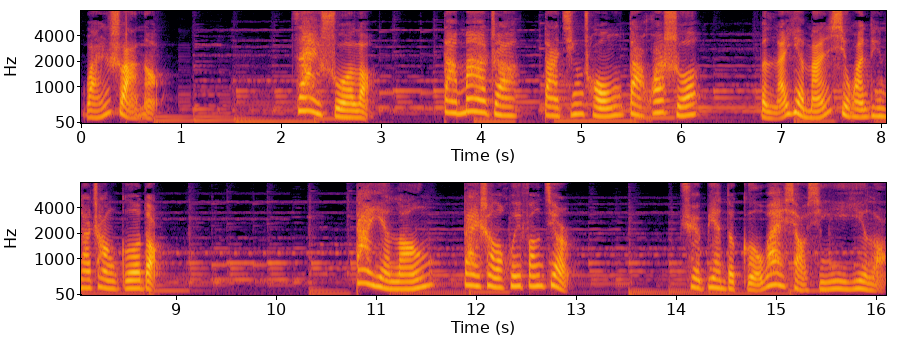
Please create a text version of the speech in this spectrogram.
玩耍呢。再说了，大蚂蚱、大青虫、大花蛇。本来也蛮喜欢听他唱歌的。大野狼戴上了灰方镜儿，却变得格外小心翼翼了。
